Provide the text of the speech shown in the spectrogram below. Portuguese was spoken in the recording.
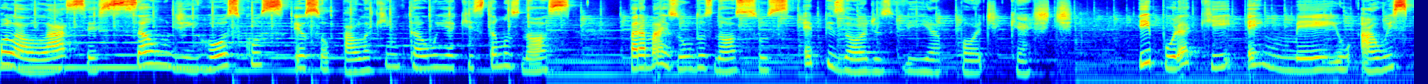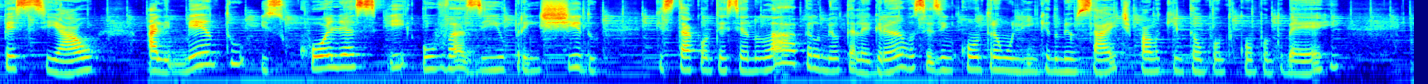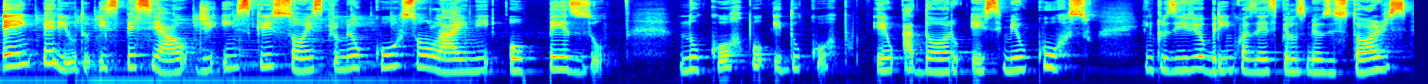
Olá, olá, sessão de enroscos. Eu sou Paula Quintão e aqui estamos nós para mais um dos nossos episódios via podcast. E por aqui, em meio ao especial Alimento, Escolhas e o Vazio Preenchido, que está acontecendo lá pelo meu Telegram. Vocês encontram o link no meu site, paulaquintão.com.br em período especial de inscrições para o meu curso online O Peso no Corpo e do Corpo. Eu adoro esse meu curso. Inclusive, eu brinco às vezes pelos meus stories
